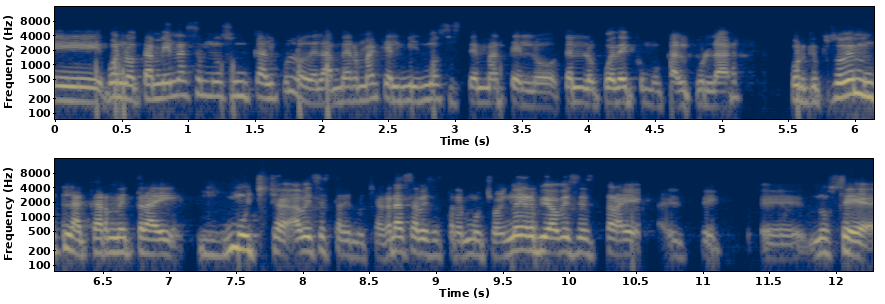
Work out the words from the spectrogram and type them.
Eh, bueno, también hacemos un cálculo de la merma que el mismo sistema te lo, te lo puede como calcular, porque pues obviamente la carne trae mucha, a veces trae mucha grasa, a veces trae mucho nervio, a veces trae este, eh, no sé,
